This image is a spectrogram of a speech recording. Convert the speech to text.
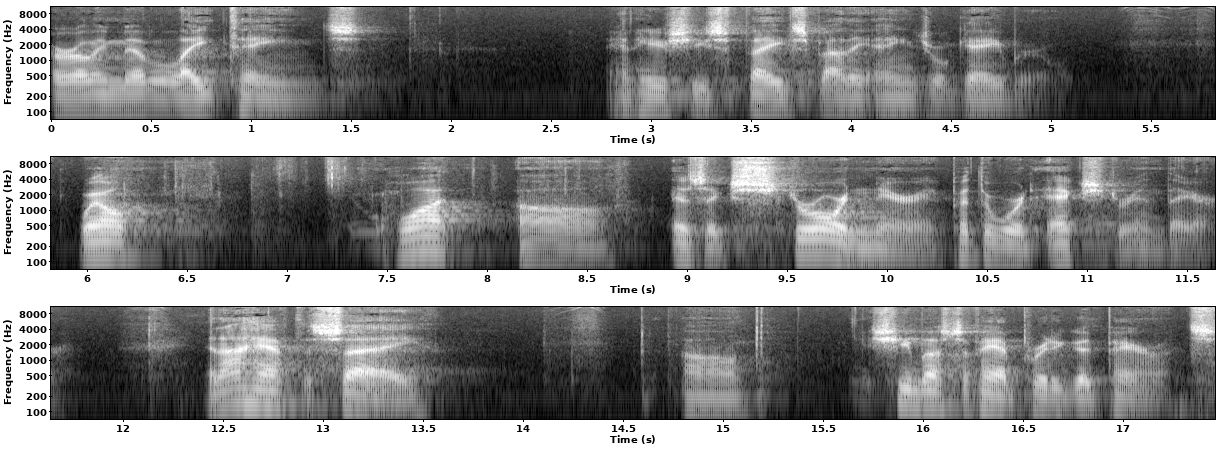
early, middle, late teens, and here she's faced by the angel Gabriel. Well, what uh, is extraordinary, put the word extra in there. And I have to say, uh, she must have had pretty good parents.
